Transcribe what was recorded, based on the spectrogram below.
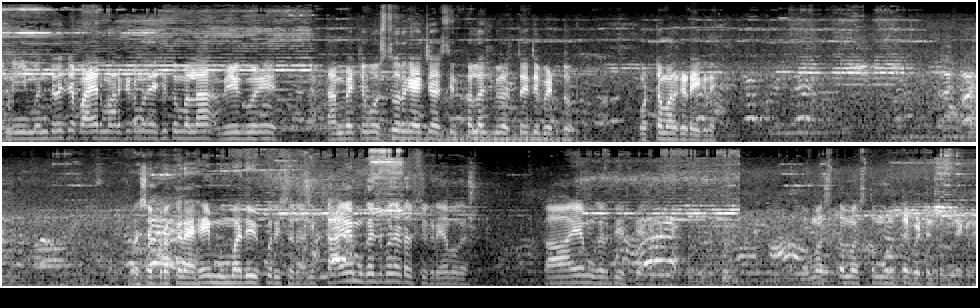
आणि मंदिराच्या बाहेर मार्केटमध्ये अशी तुम्हाला वेगवेगळे तांब्याच्या वस्तू जर घ्यायच्या असतील कलश बिलस तर इथे भेटतो. मोठं मार्केट आहे इकडे. अशा प्रकारे आहे मुंबादेवी परिसर. आणि कायम गजबजाट असतो इकडे बघा. कायम गर्दी असते इकडे मस्त मस्त मूर्त्या भेटेल तुम्हाला इकडे.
